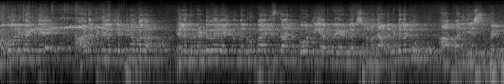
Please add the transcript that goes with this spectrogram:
మగోనివైతే ఆడబిడ్డలకు చెప్పినావు కదా నెలకు రెండు వేల ఐదు వందల రూపాయలు ఇస్తాను కోటి అరవై ఏడు లక్షల మంది ఆడబిడ్డలకు ఆ పని చేసి చూపెట్టు.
